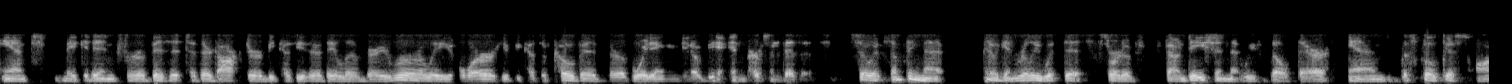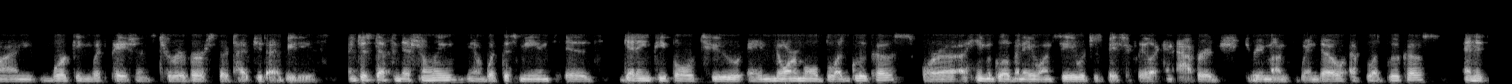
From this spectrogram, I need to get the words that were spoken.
can't make it in for a visit to their doctor because either they live very rurally or because of COVID, they're avoiding, you know, being in-person visits. So it's something that, you know, again, really with this sort of foundation that we've built there and the focus on working with patients to reverse their type 2 diabetes. And just definitionally, you know, what this means is getting people to a normal blood glucose or a hemoglobin A1C, which is basically like an average three month window of blood glucose and it's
